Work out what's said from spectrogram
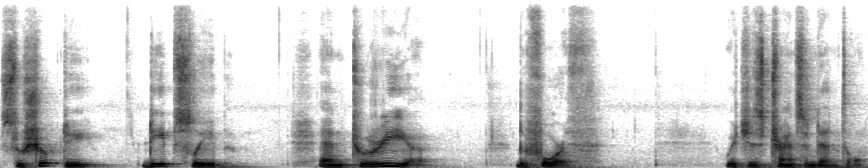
Sushupti, deep sleep, and Turiya, the fourth, which is transcendental.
